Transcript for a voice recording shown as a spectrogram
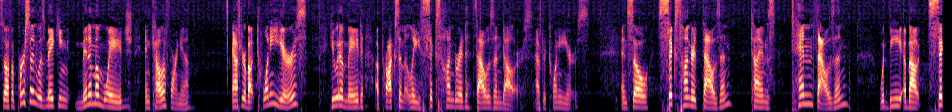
So, if a person was making minimum wage in California, after about 20 years, he would have made approximately $600,000 after 20 years. And so 600,000 times 10,000 would be about $6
